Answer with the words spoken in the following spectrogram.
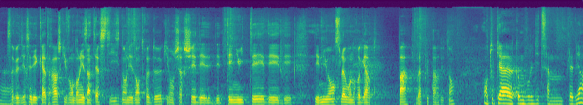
Euh, ça veut dire c'est des cadrages qui vont dans les interstices, dans les entre-deux, qui vont chercher des, des ténuités, des, des, nuances là où on ne regarde pas la plupart du temps En tout cas, comme vous le dites, ça me plaît bien.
